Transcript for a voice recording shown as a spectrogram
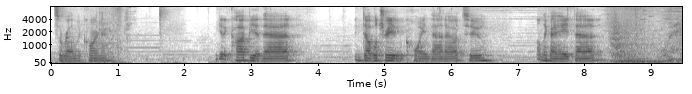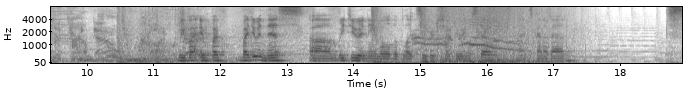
It's around the corner. Get a copy of that. Double trade and coin that out too. I don't think I hate that. We by by, by doing this, um, we do enable the Bloodseeker to start doing stuff. That's kind of bad. It's-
